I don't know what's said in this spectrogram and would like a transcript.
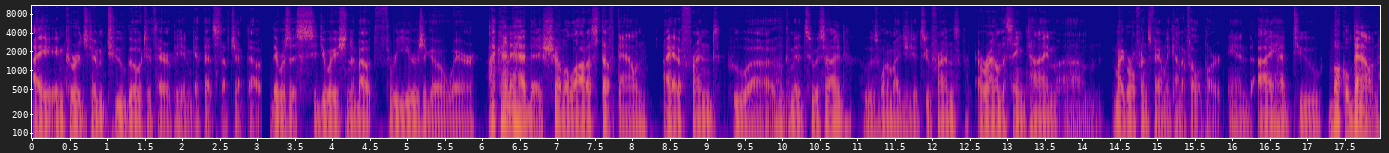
I encouraged him to go to therapy and get that stuff checked out. There was a situation about three years ago where I kind of had to shove a lot of stuff down. I had a friend who uh, who committed suicide, who was one of my jujitsu friends. Around the same time, um, my girlfriend's family kind of fell apart, and I had to buckle down,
